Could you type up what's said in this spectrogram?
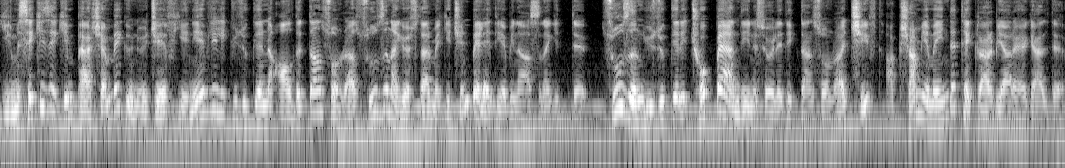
28 Ekim Perşembe günü Jeff yeni evlilik yüzüklerini aldıktan sonra Susan'a göstermek için belediye binasına gitti. Susan yüzükleri çok beğendiğini söyledikten sonra çift akşam yemeğinde tekrar bir araya geldi.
